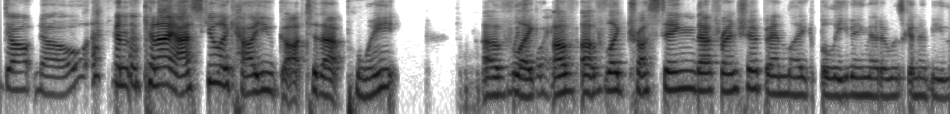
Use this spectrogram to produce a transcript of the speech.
don't know Can can I ask you like how you got to that point of Which like point? of of like trusting that friendship and like believing that it was gonna be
